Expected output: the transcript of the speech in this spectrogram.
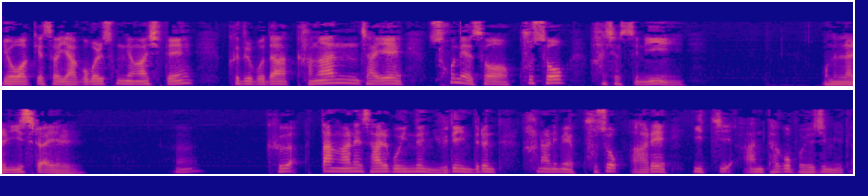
여호와께서 야곱을 속량하시되 그들보다 강한 자의 손에서 구속하셨으니 오늘날 이스라엘 어? 그땅 안에 살고 있는 유대인들은 하나님의 구속 아래 있지 않다고 보여집니다.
